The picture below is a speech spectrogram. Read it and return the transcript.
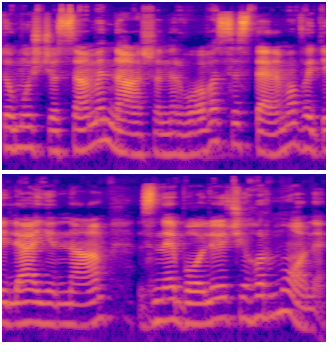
Тому що саме наша нервова система виділяє нам знеболюючі гормони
